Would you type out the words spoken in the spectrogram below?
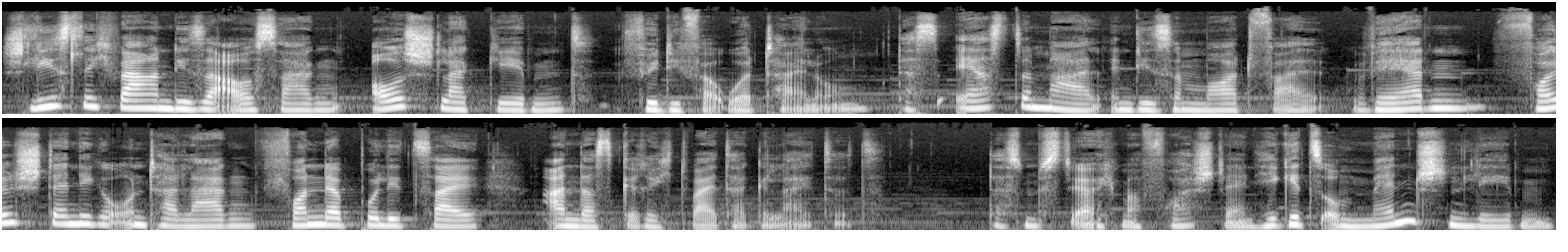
Schließlich waren diese Aussagen ausschlaggebend für die Verurteilung. Das erste Mal in diesem Mordfall werden vollständige Unterlagen von der Polizei an das Gericht weitergeleitet. Das müsst ihr euch mal vorstellen. Hier geht es um Menschenleben.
